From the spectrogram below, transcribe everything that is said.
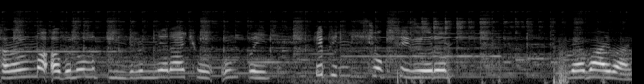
Kanalıma abone olup bildirimleri açmayı unutmayın. Hepinizi çok seviyorum. Ve bay bay.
